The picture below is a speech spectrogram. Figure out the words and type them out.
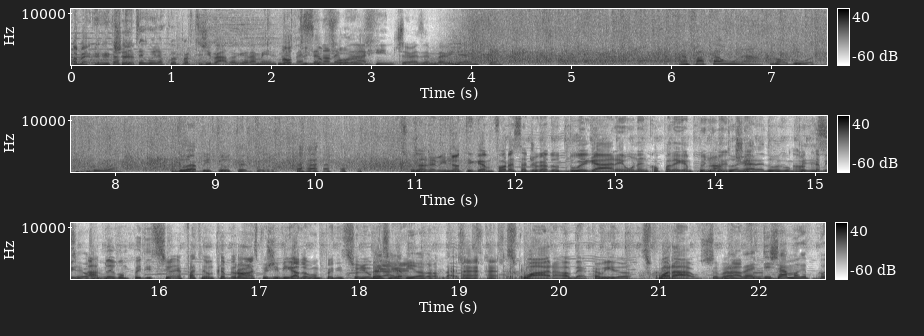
Vabbè, eh, Tra certo. tutte quelle a cui ho partecipato, chiaramente. Ma Nottingham se no ne poteva vincere, mi sembra evidente. Ne ha fatta una, No, due. due. Due ha vinto tutte e due. Scusatemi, il Nottingham Forest ha giocato due gare, una in Coppa dei Campioni, No, due gare, due competizioni. Ah, due competizioni. Infatti non capivo, non ha specificato competizioni Beh, si gare. capiva però, dai, Eh, si eh, squadra, vabbè, ho capito. Squaraus, peraltro. Vabbè, diciamo che po-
